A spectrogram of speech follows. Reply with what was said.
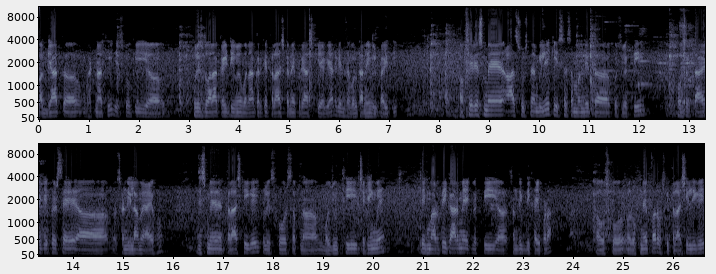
अज्ञात घटना थी, जिसको कि पुलिस द्वारा कई टीमें बना करके तलाश करने का प्रयास किया गया, लेकिन सफलता नहीं मिल पाई थी। और फिर इसमें आज सूचना मिली कि इससे संबंधित कुछ व्यक्ति, हो सकता है कि फिर से संडीला में आए हों, जिसमें तलाश की गई। पुलिस फोर्स अपना मौजूद थी चेकिंग में। तो एक मारुति कार में एक व्यक्ति संदिग्ध दिखाई पड़ा और उसको रोकने पर उसकी तलाशी ली गई।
